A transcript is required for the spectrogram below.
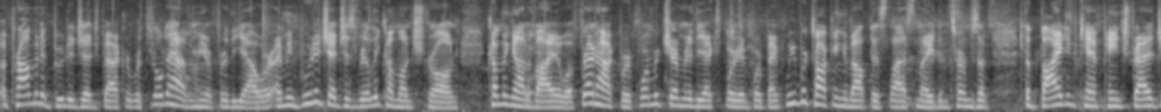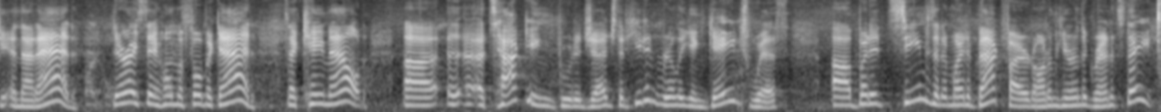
a prominent Buttigieg backer? We're thrilled to have him here for the hour. I mean, Buttigieg has really come on strong coming out of Iowa. Fred Hochberg, former chairman of the Export Import Bank. We were talking about this last night in terms of the Biden campaign strategy and that ad, dare I say, homophobic ad that came out uh, attacking Buttigieg that he didn't really engage with. Uh, but it seems that it might have backfired on him here in the Granite State.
